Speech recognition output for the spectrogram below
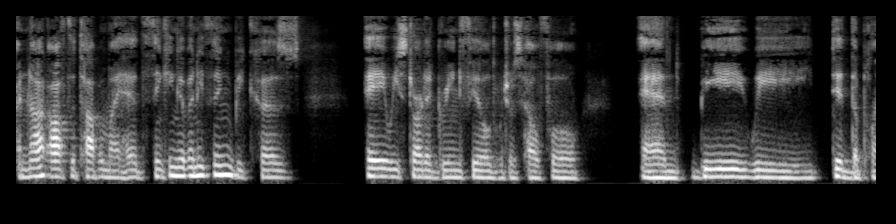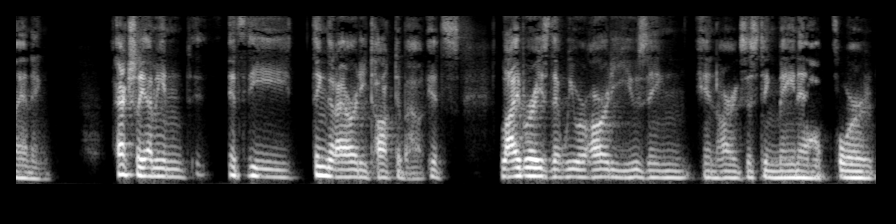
I'm not off the top of my head thinking of anything because A, we started Greenfield, which was helpful, and B, we did the planning. Actually, I mean, it's the thing that I already talked about. It's libraries that we were already using in our existing main app for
